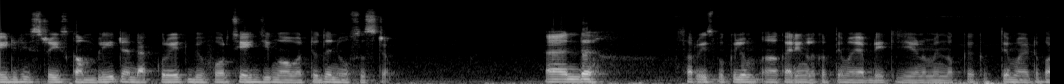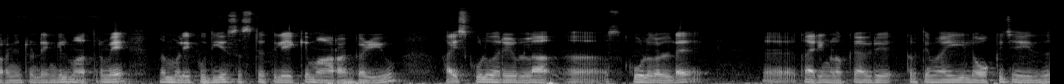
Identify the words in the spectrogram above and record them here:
aided history is complete and accurate before changing over to the new system. And service ബുക്കിലും ആ കാര്യങ്ങൾ കൃത്യമായി അപ്ഡേറ്റ് ചെയ്യണം എന്നൊക്കെ കൃത്യമായിട്ട് പറഞ്ഞിട്ടുണ്ടെങ്കിൽ മാത്രമേ നമ്മൾ ഈ പുതിയ സിസ്റ്റത്തിലേക്ക് മാറാൻ കഴിയൂ. ഹൈസ്കൂൾ വരെയുള്ള സ്കൂളുകളുടെ കാര്യങ്ങളൊക്കെ അവർ കൃത്യമായി ലോക്ക് ചെയ്ത്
